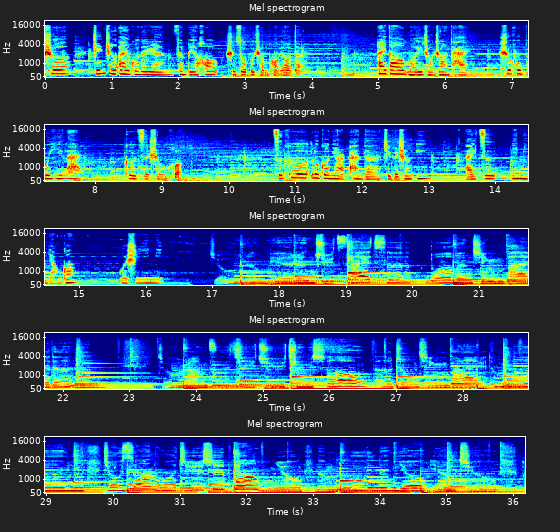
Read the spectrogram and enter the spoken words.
说，真正爱过的人分别后是做不成朋友的。爱到某一种状态，是互不依赖，各自生活。此刻路过你耳畔的这个声音，来自一米阳光，我是一米。就让别人去猜测我们清白的，就让自己去承受那种清白。算我只是朋友，能不能有要求？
